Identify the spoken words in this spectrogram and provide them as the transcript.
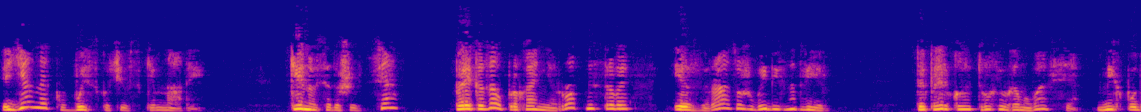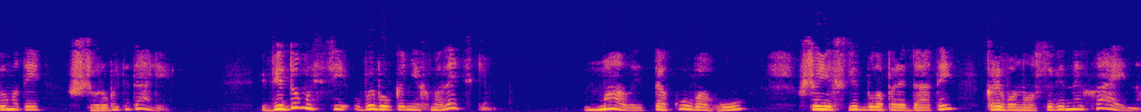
Яник вискочив з кімнати, кинувся до шивця, переказав прохання ротмістрове і зразу ж вибіг на двір. Тепер, коли трохи вгамувався, міг подумати, що робити далі. Відомості, вибавкані Хмелецьким, мали таку вагу, що їх слід було передати кривоносові негайно.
